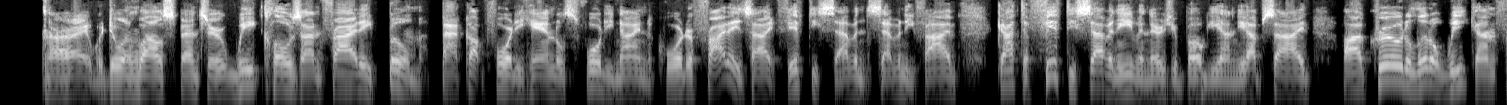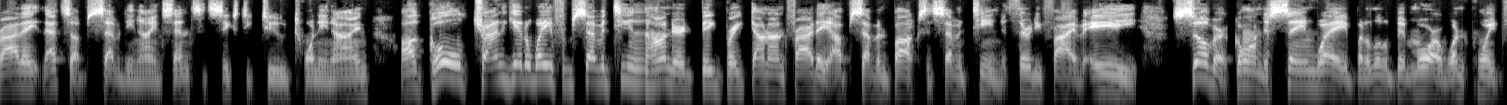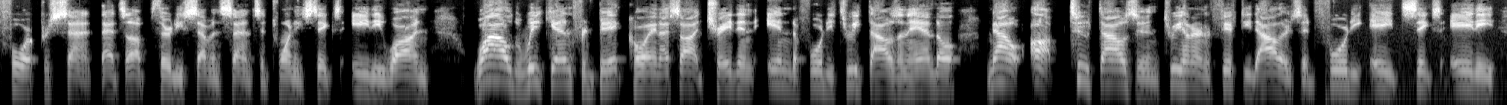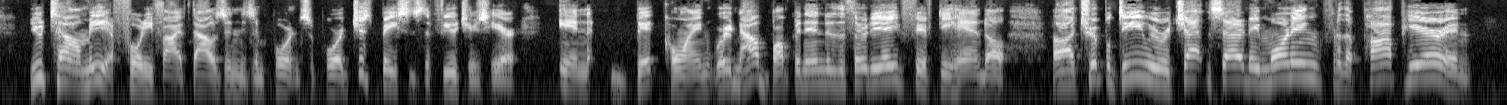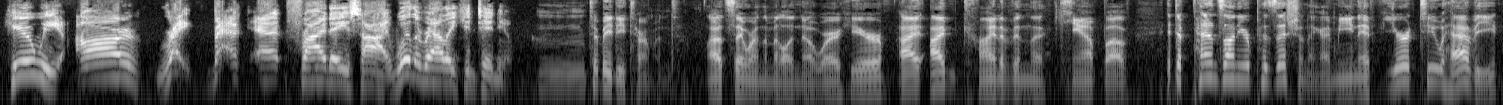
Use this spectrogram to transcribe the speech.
All right, we're doing well, Spencer. Week close on Friday. Boom, back up 40 handles, 49 and a quarter. Friday's high, 57, 75. Got to 57 even. There's your bogey on the upside. Uh, crude a little weak on Friday. That's up 79 cents at 62.29. Uh, gold trying to get away from 1700. Big breakdown on Friday, up seven bucks at 17 to 35.80. Silver going the same way, but a little bit more, 1.4%. That's up 37 cents at 26.81. Wild weekend for Bitcoin. I saw it trading in the 43,000 handle. Now up $2,350 at 48,680. You tell me if 45,000 is important support. Just bases the futures here in Bitcoin. We're now bumping into the 3850 handle. Uh, Triple D, we were chatting Saturday morning for the pop here, and here we are right back at Friday's high. Will the rally continue? Mm, to be determined. I'd say we're in the middle of nowhere here. I, I'm kind of in the camp of it depends on your positioning. I mean, if you're too heavy,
